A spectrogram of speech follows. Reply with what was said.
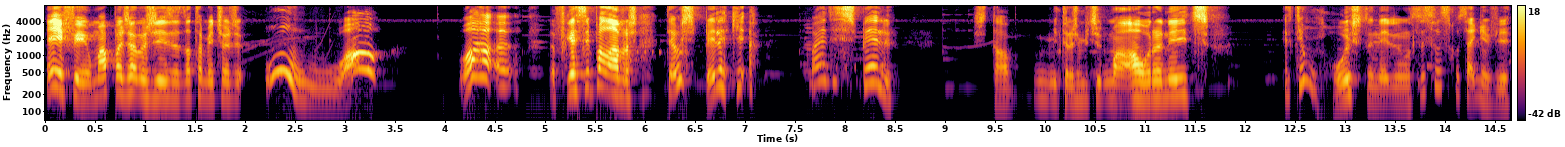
Enfim, o mapa já nos diz exatamente onde... Uh, uau! Uau! Eu fiquei sem palavras. Tem um espelho aqui. Qual é desse espelho? Está me transmitindo uma aura, Nate. Ele tem um rosto nele, não sei se vocês conseguem ver.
